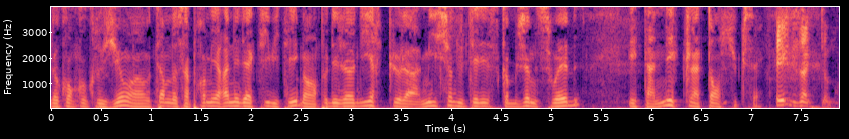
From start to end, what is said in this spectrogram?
Donc en conclusion, hein, au terme de sa première année d'activité, ben, on peut déjà dire que la mission du télescope James Webb est un éclatant succès. Exactement.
